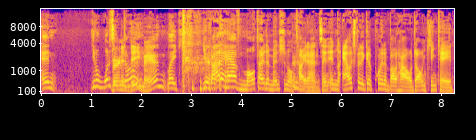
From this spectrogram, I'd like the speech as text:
and you know what has Vernon he done, D. man? Like you got to have multi-dimensional tight ends, and, and Alex made a good point about how Dalton Kincaid,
